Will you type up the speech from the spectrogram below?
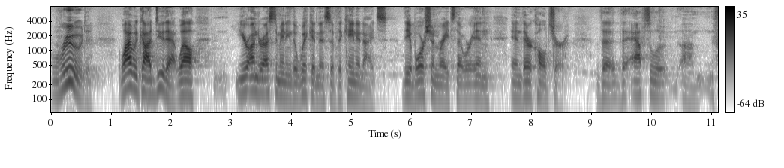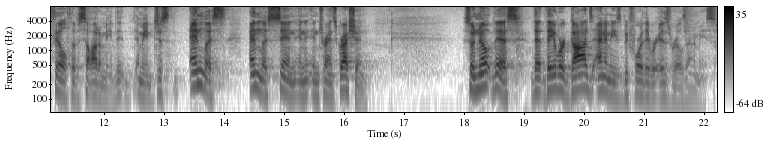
rude. Why would God do that? Well, you're underestimating the wickedness of the Canaanites, the abortion rates that were in in their culture, the, the absolute um, filth of sodomy. The, I mean, just endless, endless sin and, and transgression. So note this that they were God's enemies before they were Israel's enemies.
